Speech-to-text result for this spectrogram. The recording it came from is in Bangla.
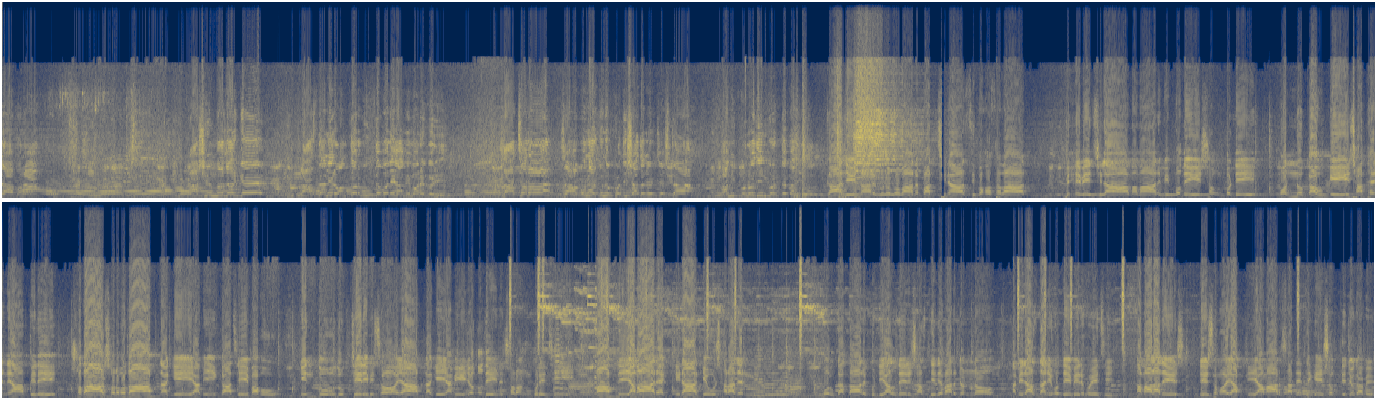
কাশিম বাজারকে রাজধানীর অন্তর্ভুক্ত বলে আমি মনে করি। তাছাড়া জাহাপনার কোনো ক্ষতি সাধনের চেষ্টা আমি কোনোদিন করতে পারি না। কাজে তার কোনো প্রমাণ পাচ্ছি না সিপাহ সালার। ভেবেছিলাম আমার বিপদে সংকটে অন্য কাউকে সাথে না পেলে সদা সর্বদা আপনাকে আমি কাছে পাবো। কিন্তু দুঃখের বিষয়, আপনাকে আমি যতদিন স্মরণ করেছি, আপনি আমার এক একটি ডাকেও সারা দেননি। কলকাতার কুটিয়ালদের শাস্তি দেবার জন্য আমি রাজধানী হতে বের হয়েছি। আমার আদেশ, এ সময় আপনি আমার সাথে থেকে শক্তি যোগাবে।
